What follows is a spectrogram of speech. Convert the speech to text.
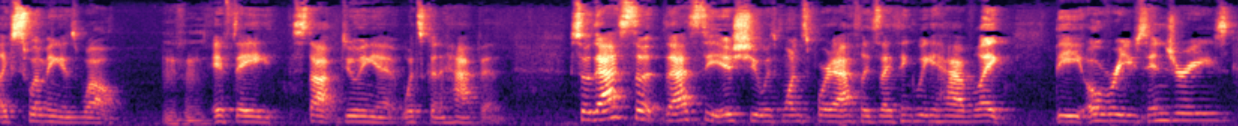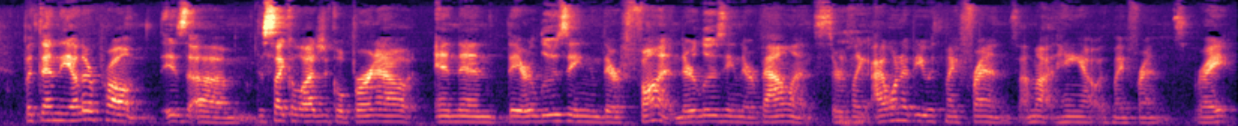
Like swimming as well. Mm-hmm. If they stop doing it, what's going to happen? So that's the that's the issue with one sport athletes. I think we have like the overuse injuries, but then the other problem is um, the psychological burnout, and then they are losing their fun. They're losing their balance. They're mm-hmm. like, I want to be with my friends. I'm not hanging out with my friends, right?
